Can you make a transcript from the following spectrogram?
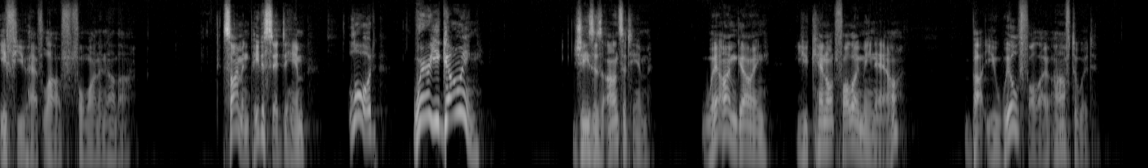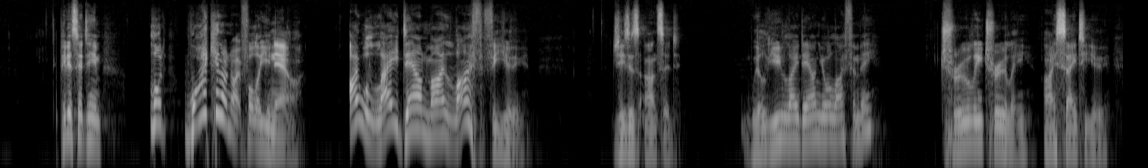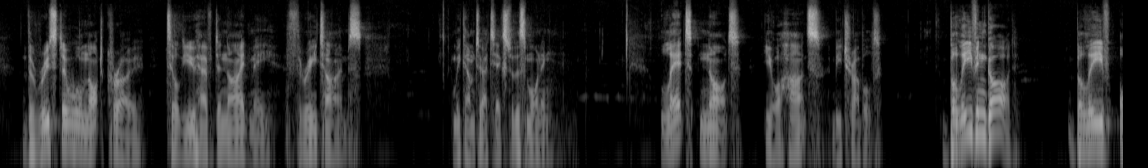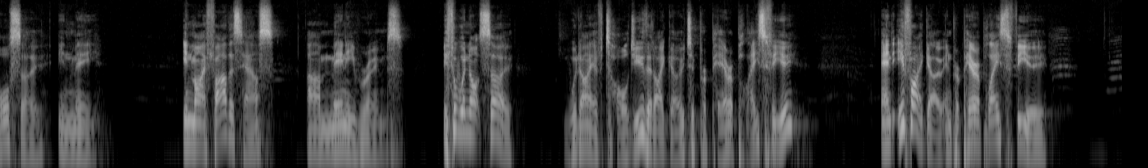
if you have love for one another. Simon Peter said to him, Lord, where are you going? Jesus answered him, Where I'm going, you cannot follow me now but you will follow afterward. Peter said to him, Lord, why can I not follow you now? I will lay down my life for you. Jesus answered, Will you lay down your life for me? Truly, truly, I say to you, the rooster will not crow till you have denied me three times. We come to our text for this morning. Let not your hearts be troubled. Believe in God. Believe also in me. In my Father's house are many rooms. If it were not so, would I have told you that I go to prepare a place for you? And if I go and prepare a place for you,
